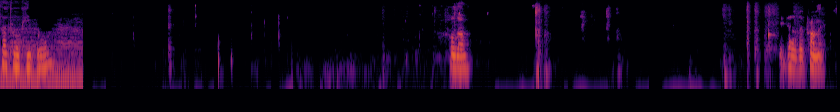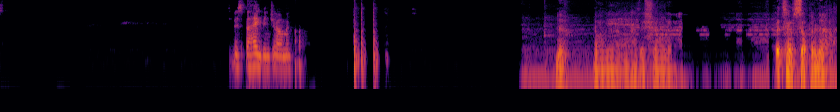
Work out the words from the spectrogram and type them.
That will keep warm. Hold on. It does, I promise. It's Misbehaving, Jarman. No, no, I'll, uh, I'll have the shower later. Let's have supper now.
